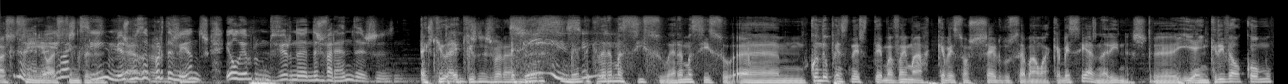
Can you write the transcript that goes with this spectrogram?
acho que não sim, eu acho sim, que sim, muitas mesmo vezes. os apartamentos. Eu lembro-me de ver na- nas varandas. Aquilo, aquilo, nas varandas. aquilo era Sim, sim. aquilo era maciço, era maciço. Ahm, quando eu penso neste tema, vem-me à cabeça o cheiro do sabão, à cabeça e às narinas. Eh, e é incrível como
